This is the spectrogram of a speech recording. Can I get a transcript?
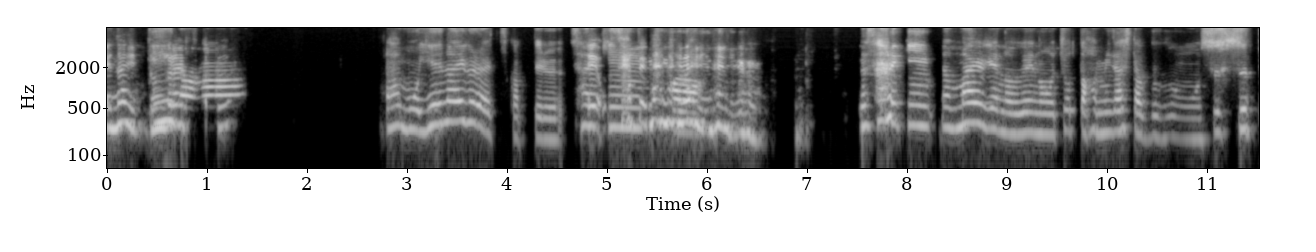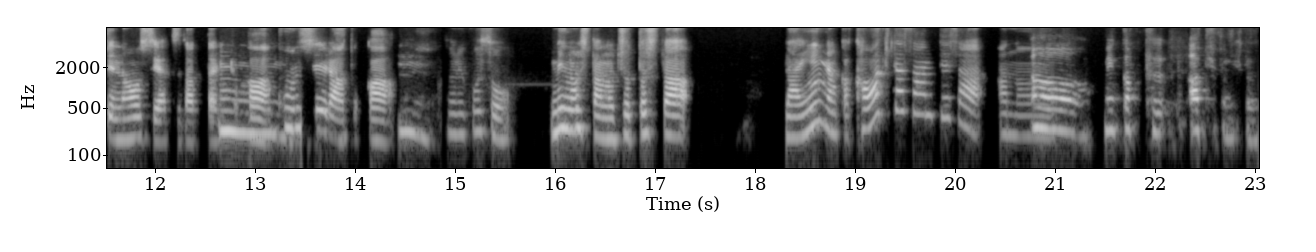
え、何？どんぐらいあ、もう言えないぐらい使ってる。え、最教え何、何、何、うん。最近眉毛の上のちょっとはみ出した部分をスッスって直すやつだったりとか、うんコンシーラーとかうん。それこそ目の下のちょっとしたライン？なんか川北さんってさあのメイクアップアーティストの人？アー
